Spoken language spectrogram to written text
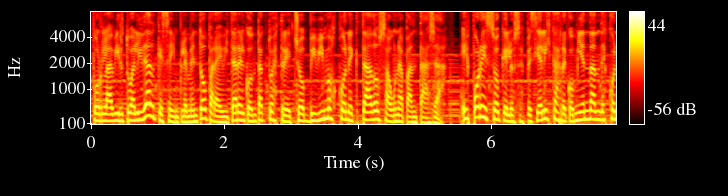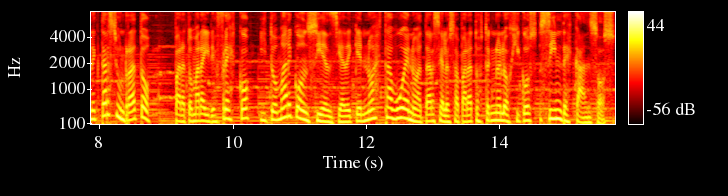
Por la virtualidad que se implementó para evitar el contacto estrecho, vivimos conectados a una pantalla. Es por eso que los especialistas recomiendan desconectarse un rato para tomar aire fresco y tomar conciencia de que no está bueno atarse a los aparatos tecnológicos sin descansos.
